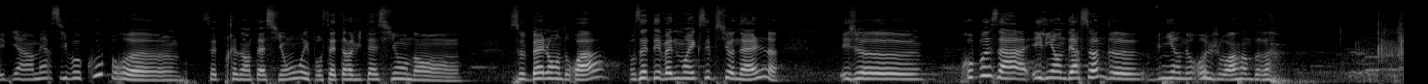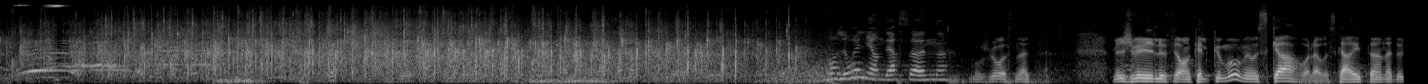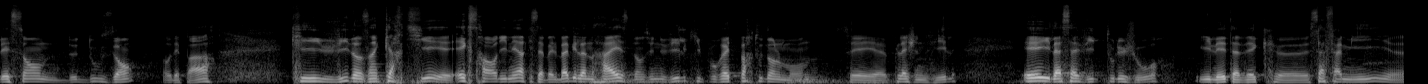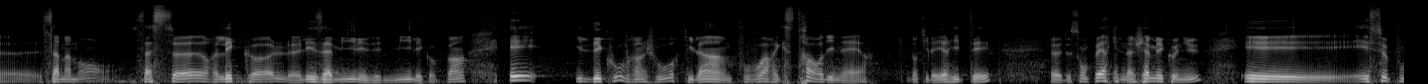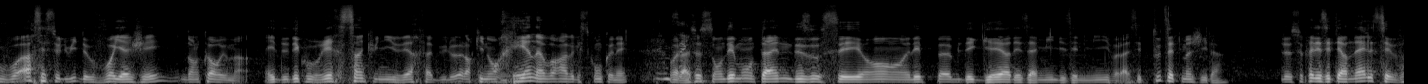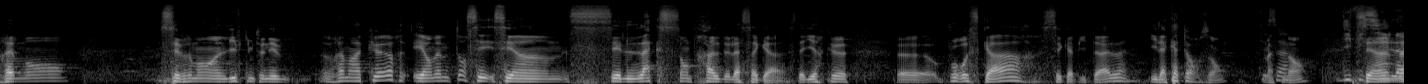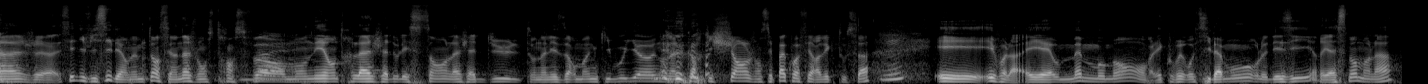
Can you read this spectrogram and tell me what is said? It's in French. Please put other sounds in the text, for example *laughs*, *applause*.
Eh bien, merci beaucoup pour euh, cette présentation et pour cette invitation dans ce bel endroit, pour cet événement exceptionnel. Et je propose à Ellie Anderson de venir nous rejoindre. Bonjour Ellie Anderson. Bonjour Osnat. Mais je vais le faire en quelques mots. Mais Oscar, voilà, Oscar est un adolescent de 12 ans au départ, qui vit dans un quartier extraordinaire qui s'appelle Babylon Heights, dans une ville qui pourrait être partout dans le monde. C'est euh, Pleasantville. Et il a sa vie de tous les jours. Il est avec euh, sa famille, euh, sa maman, sa sœur, l'école, les amis, les ennemis, les copains. Et il découvre un jour qu'il a un pouvoir extraordinaire dont il a hérité, de son père qu'il n'a jamais connu. Et, ce pouvoir, c'est celui de voyager dans le corps humain et de découvrir cinq univers fabuleux, alors qu'ils n'ont rien à voir avec ce qu'on connaît. Voilà, ce sont des montagnes, des océans, des peuples, des guerres, des amis, des ennemis. Voilà, c'est toute cette magie-là. Le secret des éternels, c'est vraiment, c'est vraiment un livre qui me tenait vraiment à cœur et en même temps, c'est, c'est l'axe central de la saga. C'est-à-dire que euh, pour Oscar, c'est capital. Il a 14 ans maintenant. C'est un âge, euh, c'est difficile et en même temps c'est un âge où on se transforme. On est entre l'âge adolescent, l'âge adulte, on a les hormones qui bouillonnent, on a le corps qui *laughs* change, on ne sait pas quoi faire avec tout ça. Mm. Et, et, voilà. Et au même moment, on va découvrir aussi l'amour, le désir. Et à ce moment-là,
